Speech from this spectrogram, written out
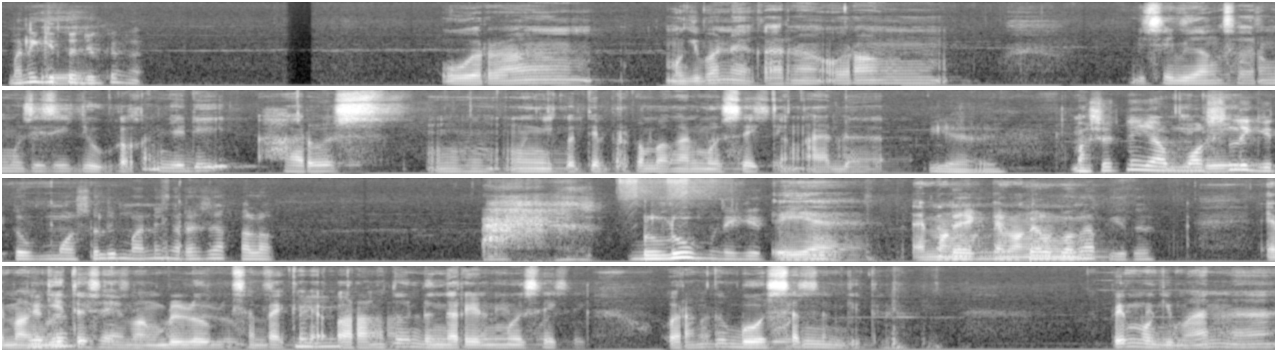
mana gitu Iya. juga nggak orang mau gimana ya karena orang bisa bilang seorang musisi juga kan jadi harus mengikuti perkembangan musik yang ada iya iya. maksudnya ya Jadi- mostly gitu mostly mana ngerasa kalau ah belum nih gitu iya belum. emang ada yang emang banget gitu emang Iya kan? gitu sih emang belum sampai kayak Hmm. orang tuh dengerin musik orang tuh bosen gitu tapi mau gimana?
